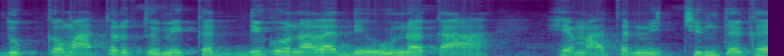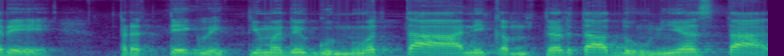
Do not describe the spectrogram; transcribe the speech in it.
दुःख मात्र तुम्ही कधी कोणाला देऊ नका हे मात्र निश्चिंत खरे. प्रत्येक व्यक्तीमध्ये गुणवत्ता आणि कमतरता दोन्ही असतात.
